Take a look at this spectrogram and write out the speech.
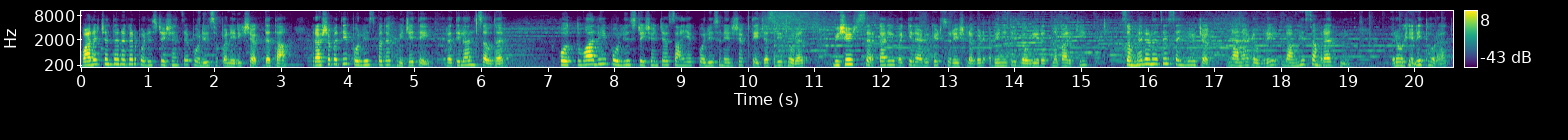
बालचंद्रनगर पोलीस स्टेशनचे पोलीस उपनिरीक्षक तथा राष्ट्रपती पोलीस पदक विजेते रतिलाल चौधर कोतवाली पोलीस स्टेशनच्या सहाय्यक पोलीस निरीक्षक तेजश्री थोरत विशेष सरकारी वकील ॲडव्होकेट सुरेश लगड अभिनेत्री गौरी रत्नपारखी संमेलनाचे संयोजक नाना डोंगरे लावणी सम्राज्ञी रोहिणी थोरात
